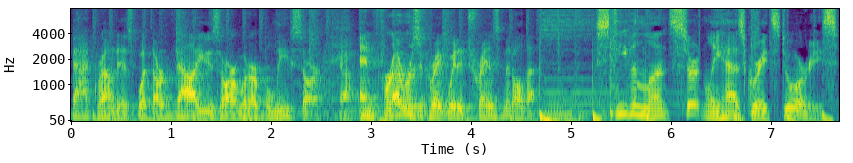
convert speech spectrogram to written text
background is, what our values are, what our beliefs are. Yeah. And Forever is a great way to transmit all that. Stephen Lunt certainly has great stories.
